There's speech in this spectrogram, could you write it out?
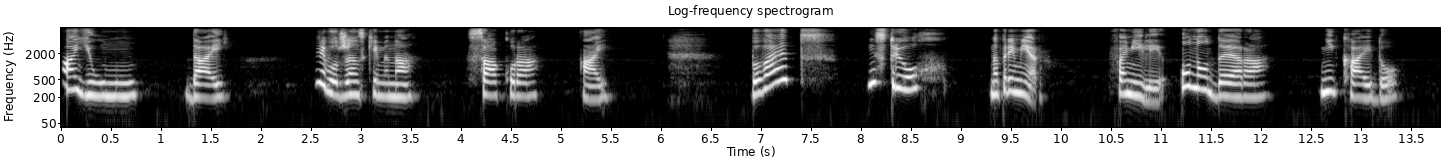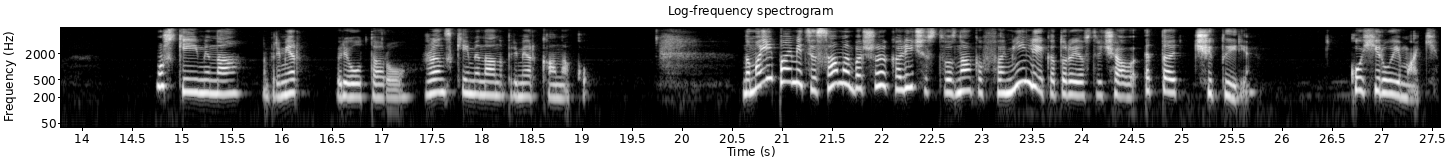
Аюму, Дай, или вот женские имена. Сакура, Ай. Бывает из трех. Например, фамилии Онодера, Никайдо. Мужские имена, например, Рётаро. Женские имена, например, Канако. На моей памяти самое большое количество знаков фамилии, которые я встречала, это четыре. Кохиру и Маки.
